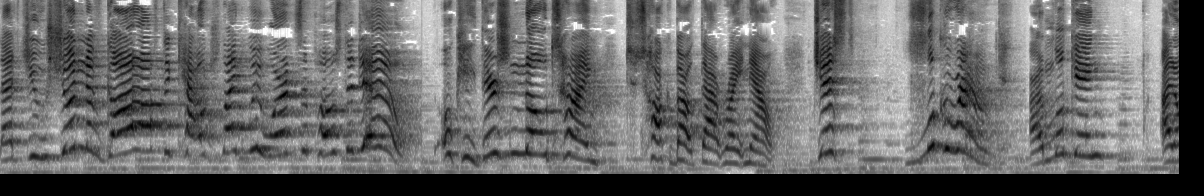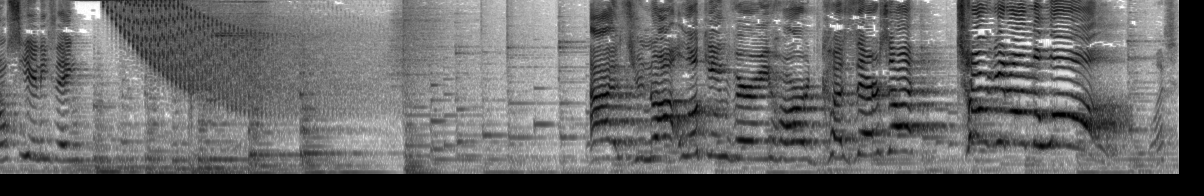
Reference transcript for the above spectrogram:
that you shouldn't have got off the couch like we weren't supposed to do. Okay, there's no time to talk about that right now. Just look around. I'm looking. I don't see anything. Az you're not looking very hard, cause there's a target on the wall! What?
